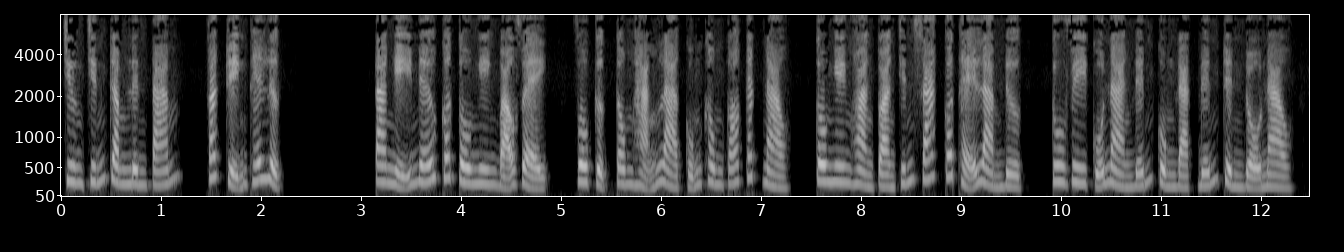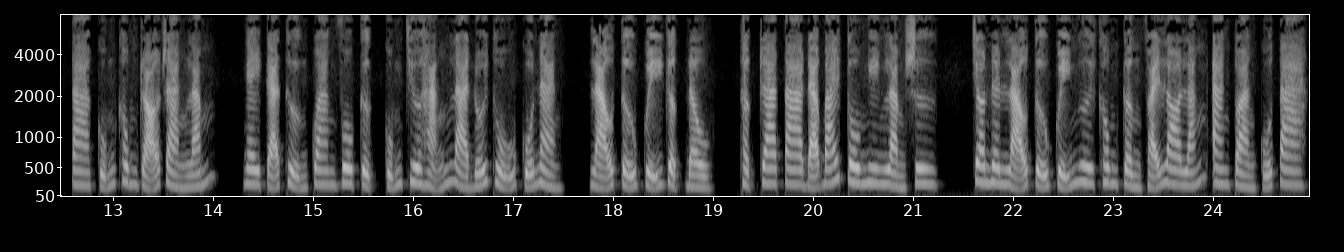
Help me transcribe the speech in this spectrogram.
chương 908, phát triển thế lực. Ta nghĩ nếu có tô nghiên bảo vệ, vô cực tông hẳn là cũng không có cách nào, tô nghiên hoàn toàn chính xác có thể làm được, tu vi của nàng đến cùng đạt đến trình độ nào, ta cũng không rõ ràng lắm, ngay cả thượng quan vô cực cũng chưa hẳn là đối thủ của nàng, lão tử quỷ gật đầu, thật ra ta đã bái tô nghiên làm sư, cho nên lão tử quỷ ngươi không cần phải lo lắng an toàn của ta,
